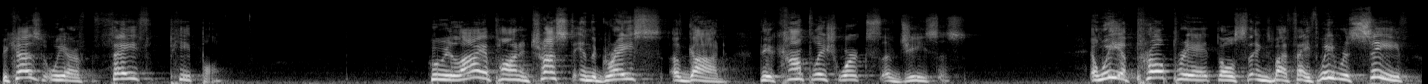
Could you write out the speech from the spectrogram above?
Because we are faith people, who rely upon and trust in the grace of God, the accomplished works of Jesus. And we appropriate those things by faith. We receive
